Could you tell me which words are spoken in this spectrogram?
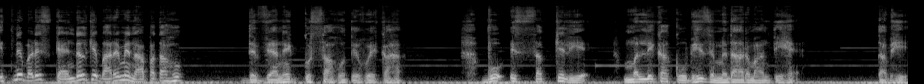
इतने बड़े स्कैंडल के बारे में ना पता हो, दिव्या ने गुस्सा होते हुए कहा। वो इस सब के लिए मल्लिका को भी जिम्मेदार मानती है। तभी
